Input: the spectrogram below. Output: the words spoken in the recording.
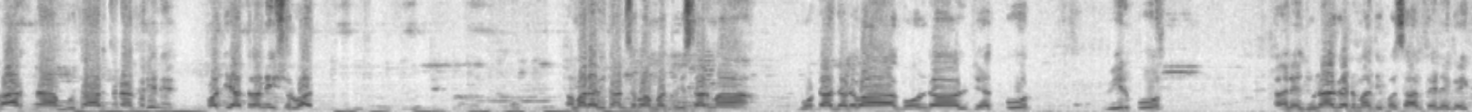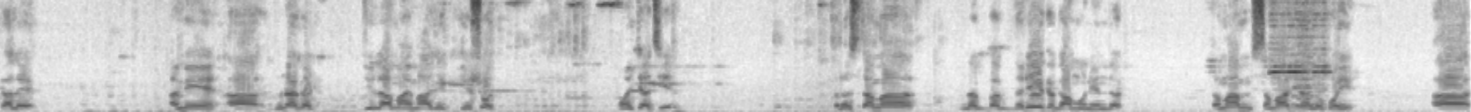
પ્રાર્થના, પૂજા અર્ચના કરીને પદયાત્રાની શરૂઆત અમારા વિધાનસભા મત વિસ્તારમાં મોટા દડવા, ગોંડલ, જેતપુર, વીરપુર અને જુનાગઢમાંથી પસાર થઈને ગઈકાલે અમે આ જુનાગઢ જિલ્લામાં એમાં આજે કેશોદ પહોંચ્યા છીએ. રસ્તામાં લગભગ દરેક ગામોની અંદર તમામ સમાજના લોકોએ આ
